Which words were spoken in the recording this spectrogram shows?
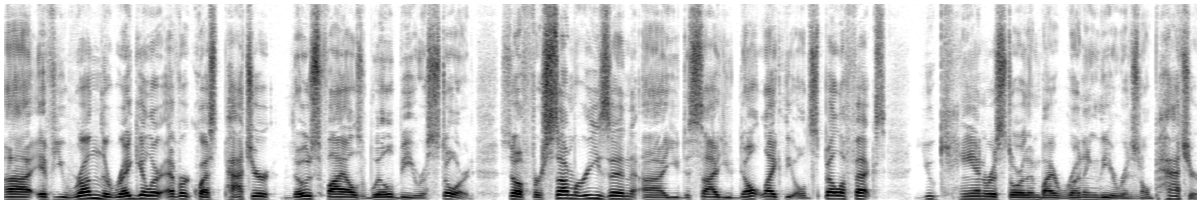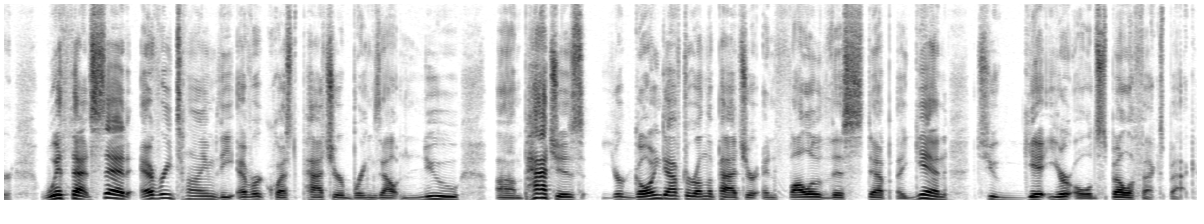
uh, if you run the regular EverQuest patcher, those files will be restored. So if for some reason uh, you decide you don't like the old spell effects, you can restore them by running the original patcher. With that said, every time the EverQuest patcher brings out new um, patches, you're going to have to run the patcher and follow this step again to get your old spell effects back.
